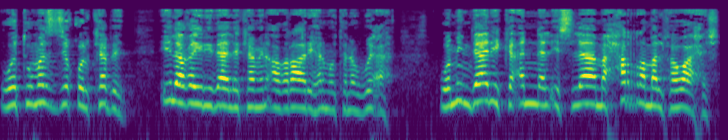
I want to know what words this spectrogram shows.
وتمزق الكبد إلى غير ذلك من أضرارها المتنوعة. ومن ذلك أن الإسلام حرم الفواحش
